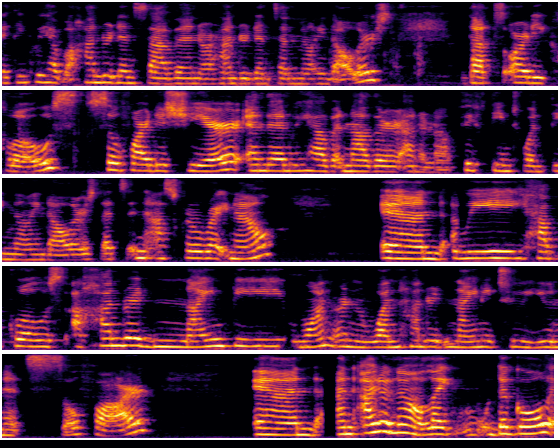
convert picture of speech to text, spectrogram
I think we have 107 or 110 million dollars. That's already closed so far this year, and then we have another I don't know 15 20 million dollars that's in escrow right now. And we have closed 191 or 192 units so far. And and i don't know like the goal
